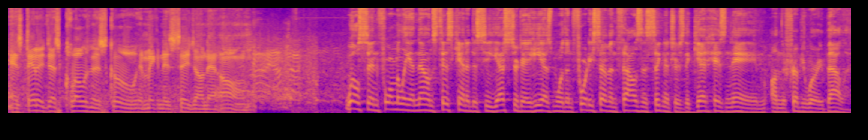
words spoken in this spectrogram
instead of just closing the school and making a decision on their own. Wilson formally announced his candidacy yesterday. He has more than 47,000 signatures to get his name on the February ballot.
